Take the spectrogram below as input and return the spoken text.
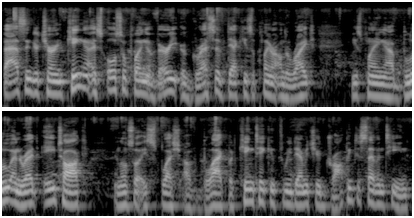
passing the turn. King is also playing a very aggressive deck. He's a player on the right. He's playing uh, blue and red Atog, and also a splash of black. But King taking 3 damage here, dropping to 17.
